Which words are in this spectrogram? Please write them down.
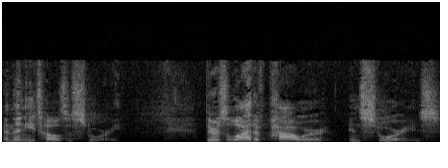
and then he tells a story. There's a lot of power in stories.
